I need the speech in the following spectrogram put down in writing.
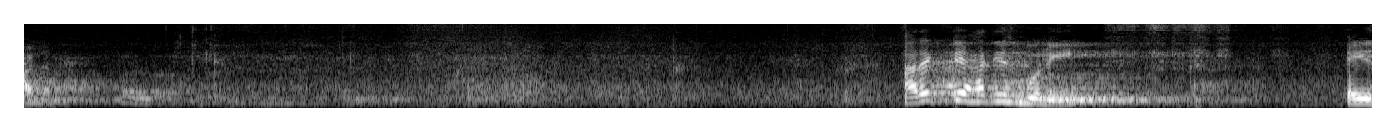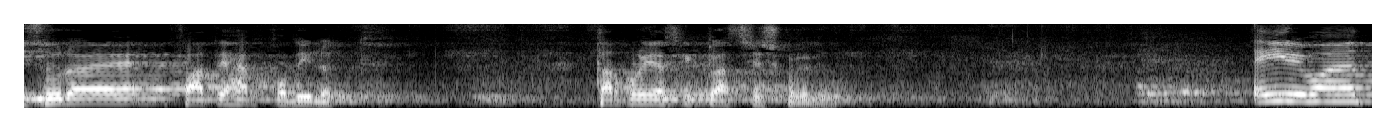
আলম। আরেকটি হাদিস বলি, এই সুরায় ফাতেহার ফদিলত তারপরে আজকে ক্লাস শেষ করে দেব। এই রেওয়ায়ত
